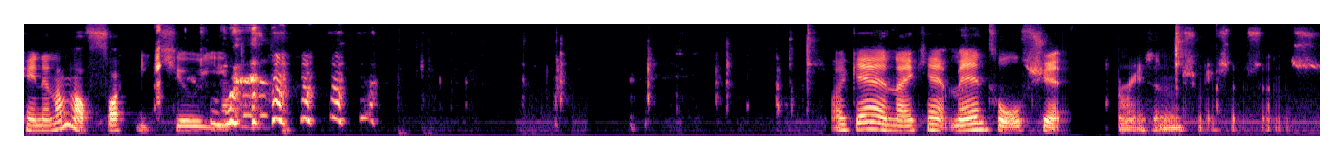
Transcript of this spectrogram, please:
Kanan, I'm gonna fucking kill you. Again, I can't mantle shit for some reason, which makes no sense.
